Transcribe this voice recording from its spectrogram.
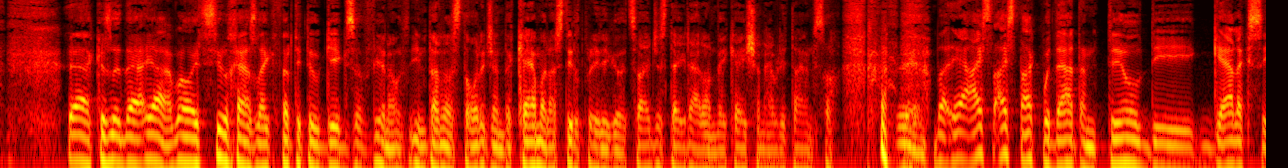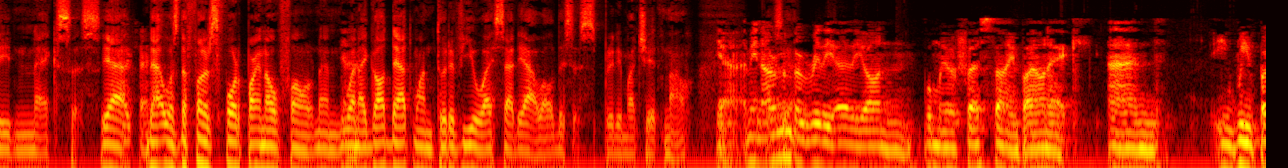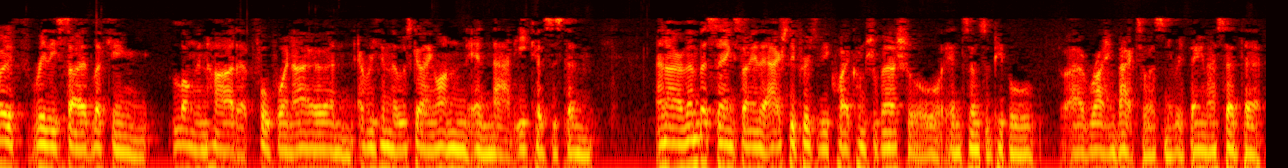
Yeah, because that yeah, well, it still has like 32 gigs of you know internal storage, and the camera is still pretty good. So I just take that on vacation every time. So, but yeah, I, I stuck with that until the Galaxy Nexus. Yeah, Okay. that was the first 4.0 phone, and when I got that one to review, I said, yeah, well, this is pretty much it now. Yeah, I mean, I remember it. really early on when we were first starting Bionic, and we both really started looking long and hard at 4.0 and everything that was going on in that ecosystem. And I remember saying something that actually proved to be quite controversial in terms of people uh, writing back to us and everything. And I said that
